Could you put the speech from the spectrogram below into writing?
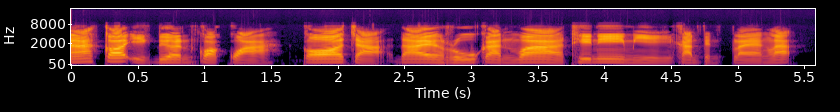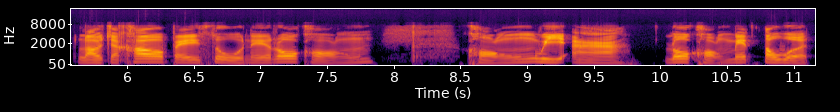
นะก็อีกเดือนกว่าๆก็จะได้รู้กันว่าที่นี่มีการเปลี่ยนแปลงแล้วเราจะเข้าไปสู่ในโลกของของ VR โลกของ Metaverse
